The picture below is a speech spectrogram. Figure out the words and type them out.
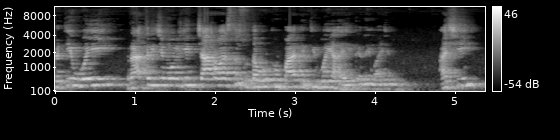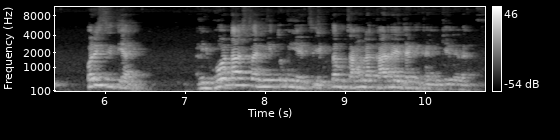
तर ती वही रात्रीची मुलगी चार वाजता सुद्धा उठून पाहते ती वही आहे का नाही माझी अशी परिस्थिती आहे. आणि होत असताना तुम्ही याचं एकदम चांगलं कार्य त्या ठिकाणी केलेलं आहे.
